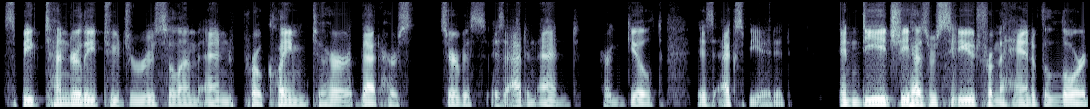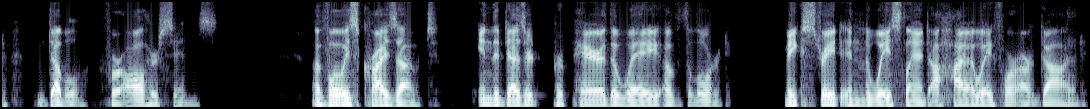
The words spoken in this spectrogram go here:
Speak tenderly to Jerusalem and proclaim to her that her service is at an end, her guilt is expiated. Indeed, she has received from the hand of the Lord double for all her sins. A voice cries out, In the desert, prepare the way of the Lord. Make straight in the wasteland a highway for our God.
